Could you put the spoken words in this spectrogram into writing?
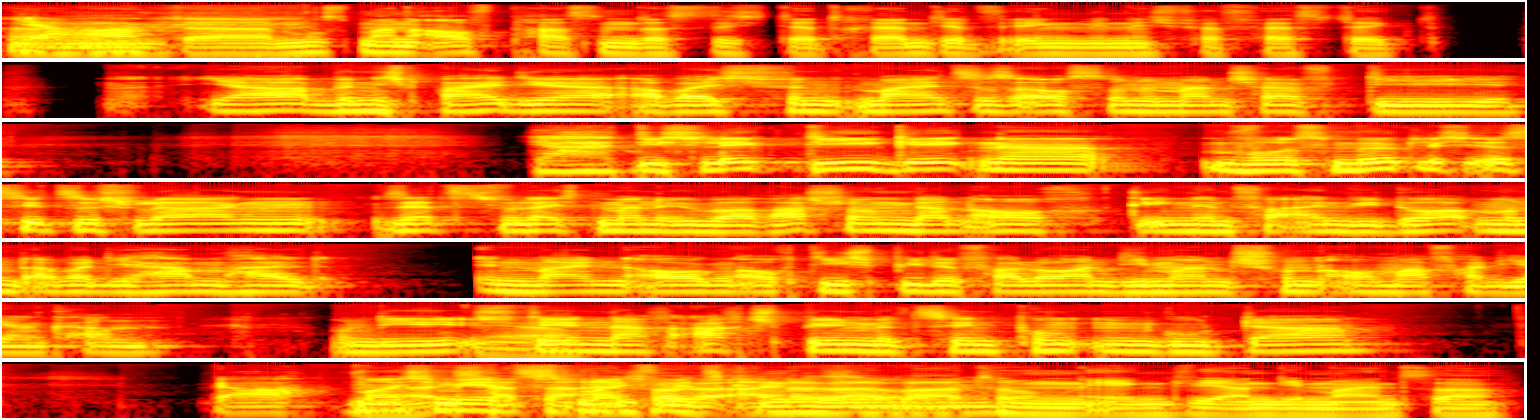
Ja. Ähm, da muss man aufpassen, dass sich der Trend jetzt irgendwie nicht verfestigt. Ja, bin ich bei dir, aber ich finde, Mainz ist auch so eine Mannschaft, die, ja, die schlägt die Gegner, wo es möglich ist, sie zu schlagen, setzt vielleicht mal eine Überraschung dann auch gegen den Verein wie Dortmund, aber die haben halt in meinen Augen auch die Spiele verloren, die man schon auch mal verlieren kann. Und die ja. stehen nach acht Spielen mit zehn Punkten gut da. Ja, mach ja, ich mir ich jetzt, hatte einfach andere Sorgen. Erwartungen irgendwie an die Mainzer.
